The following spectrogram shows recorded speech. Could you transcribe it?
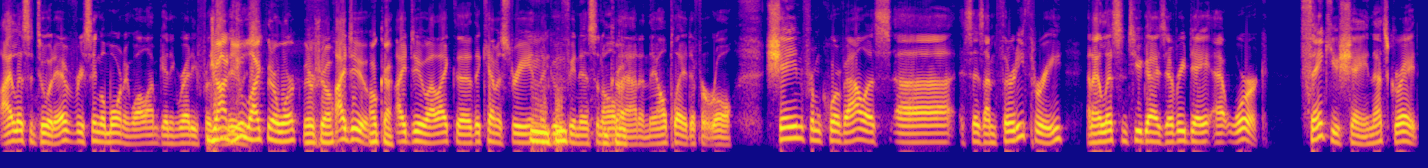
I listen to it every single morning while I'm getting ready for John, the do you like their work, their show? I do. Okay. I do. I like the the chemistry and Mhm. the goofiness and all Okay. that, and they all play a different role. Shane from Corvallis uh, says, "I'm 33 and I listen to you guys every day at work. Thank you, Shane. That's great."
